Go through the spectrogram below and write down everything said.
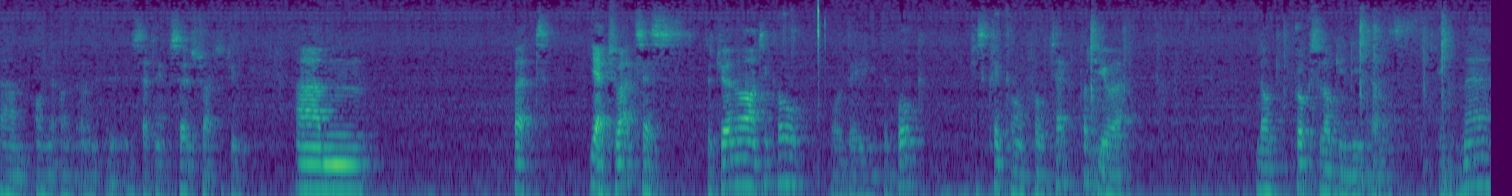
um, on, on, on, setting up search strategy. Um, but yeah, to access the journal article or the, the book, just click on full text, put your log, Brookes login details in there.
